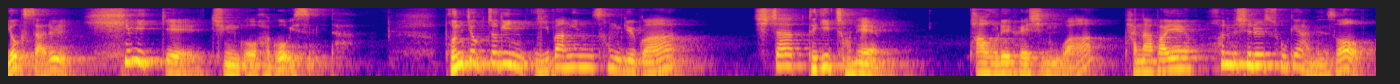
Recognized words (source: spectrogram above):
역사를 힘있게 증거하고 있습니다. 본격적인 이방인 선교가 시작되기 전에 바울의 회심과 바나바의 헌신을 소개하면서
